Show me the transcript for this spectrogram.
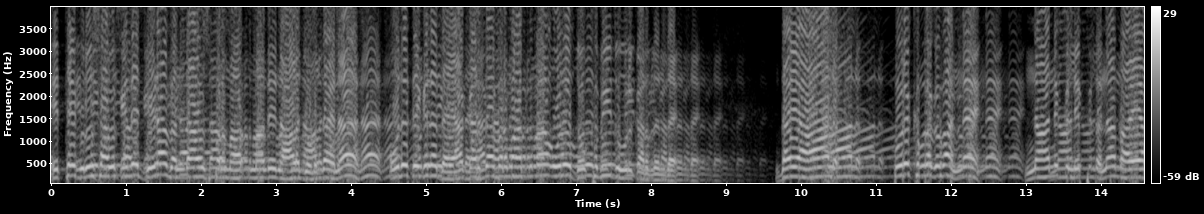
ਇੱਥੇ ਗੁਰੂ ਸਾਹਿਬ ਕਹਿੰਦੇ ਜਿਹੜਾ ਬੰਦਾ ਉਸ ਪਰਮਾਤਮਾ ਦੇ ਨਾਲ ਜੁੜਦਾ ਹੈ ਨਾ ਉਹਦੇ ਤੇ ਕਹਿੰਦੇ ਦਇਆ ਕਰਦਾ ਪਰਮਾਤਮਾ ਉਹਦੇ ਦੁੱਖ ਵੀ ਦੂਰ ਕਰ ਦਿੰਦਾ ਹੈ। ਦਇਆਲ ਪੁਰਖ ਭਗਵਾਨ ਹੈ ਨਾਨਕ ਲਿਪਤ ਨਾ ਮਾਇਆ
